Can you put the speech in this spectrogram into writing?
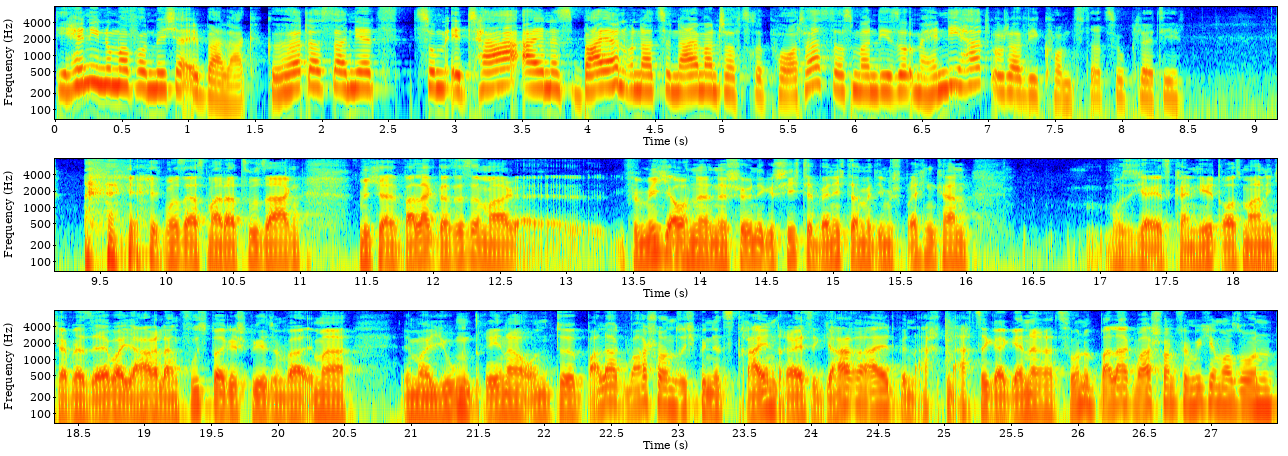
die Handynummer von Michael Ballack, gehört das dann jetzt zum Etat eines Bayern- und Nationalmannschaftsreporters, dass man die so im Handy hat? Oder wie kommt es dazu, Plätti? ich muss erst mal dazu sagen, Michael Ballack, das ist immer äh, für mich auch eine, eine schöne Geschichte, wenn ich da mit ihm sprechen kann muss ich ja jetzt kein Hehl draus machen. Ich habe ja selber jahrelang Fußball gespielt und war immer, immer Jugendtrainer. Und äh, Ballack war schon so, ich bin jetzt 33 Jahre alt, bin 88er Generation und Ballack war schon für mich immer so ein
